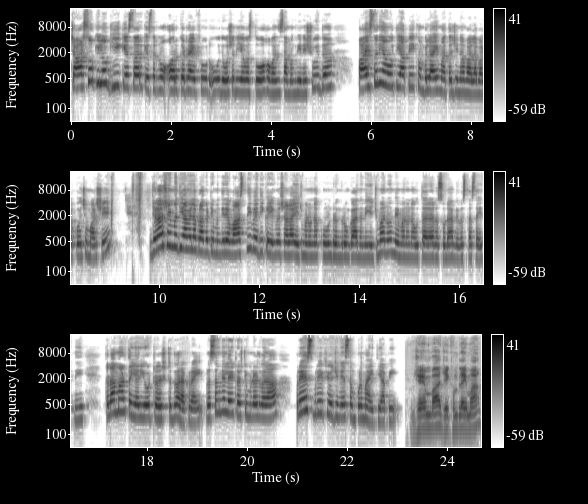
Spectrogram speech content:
ચારસો કિલો ઘી, કેસર, કેસરનો અર્ક ડ્રાયફ્રૂટ ઉદ, ઔષધીય વસ્તુઓ, હવન સામગ્રી અને શુદ્ધ પાયસની આહુતિ આપી ખંભલાઈ માતાજીના વાલા બાળકો જમાડશે. જળાશય મધ્ય આવેલા પ્રાગટ્ય મંદિરે વાંસની વૈદિક યજ્ઞશાળા, યજમાનોના કુંડ રંગરોગાન અને યજમાનો, મહેમાનોના ઉતારા, રસોડા વ્યવસ્થા સહિતની તડામાર તૈયારીઓ ટ્રસ્ટ દ્વારા કરાઈ. પ્રસંગને લઈ ટ્રસ્ટી મંડળ દ્વારા પ્રેસ બ્રીફ યોજીને સંપૂર્ણ માહિતી આપી. જય અંબા જય ખંભલાઈમાં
